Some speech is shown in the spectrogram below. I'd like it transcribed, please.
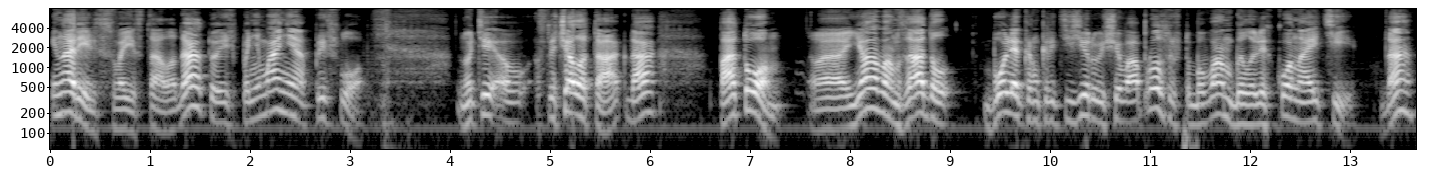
и на рельс свои стало, да, то есть понимание пришло. Но те, э, сначала так, да, потом э, я вам задал более конкретизирующие вопросы, чтобы вам было легко найти, да.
